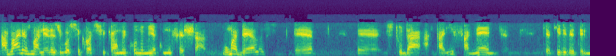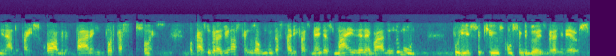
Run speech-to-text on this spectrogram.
Há várias maneiras de você classificar uma economia como fechada. Uma delas é, é estudar a tarifa média que aquele determinado país cobra para importações. No caso do Brasil, nós temos algumas das tarifas médias mais elevadas do mundo. Por isso que os consumidores brasileiros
